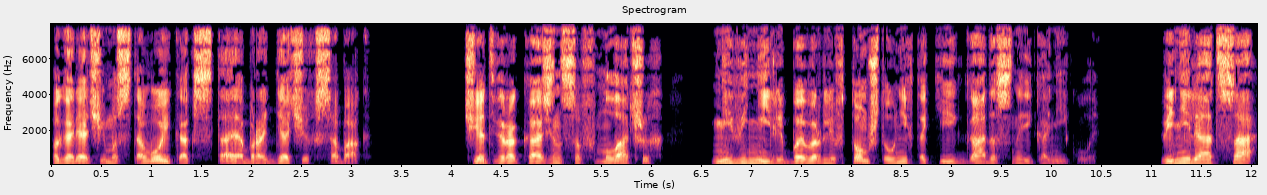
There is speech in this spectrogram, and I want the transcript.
по горячей мостовой, как стая бродячих собак. Четверо казинцев-младших не винили Беверли в том, что у них такие гадостные каникулы. Винили отца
